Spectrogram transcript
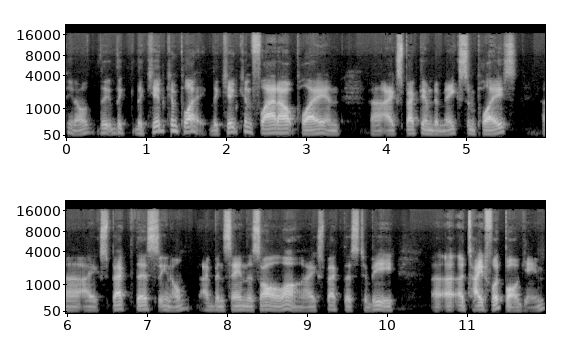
you know, the, the the kid can play. The kid can flat out play, and uh, I expect him to make some plays. Uh, I expect this. You know, I've been saying this all along. I expect this to be a, a tight football game.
